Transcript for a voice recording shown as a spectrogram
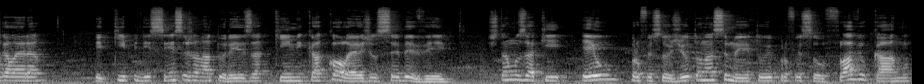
galera, equipe de Ciências da Natureza, Química, Colégio CBV. Estamos aqui, eu, professor Gilton Nascimento e professor Flávio Carmo,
